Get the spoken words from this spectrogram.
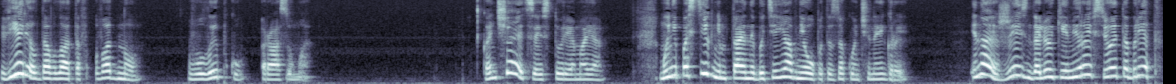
Верил Довлатов в одно – в улыбку разума. Кончается история моя. Мы не постигнем тайны бытия вне опыта законченной игры. Иная жизнь, далекие миры – все это бред.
